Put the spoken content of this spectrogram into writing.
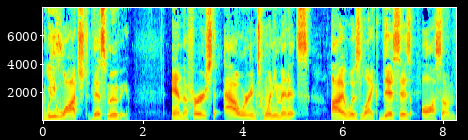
we Yes. watched this movie. And the first hour and 20 minutes, I was like, this is awesome.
